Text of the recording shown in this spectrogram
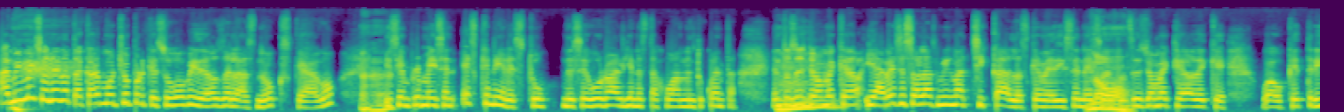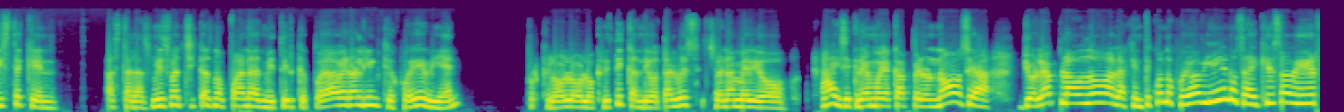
a mí me suelen atacar mucho porque subo videos de las nukes que hago y siempre me dicen, es que ni eres tú, de seguro alguien está jugando en tu cuenta. Entonces yo me mm. quedo, y a veces son las mismas chicas las que me dicen eso, entonces yo me quedo de que, wow, qué triste que hasta las mismas chicas no puedan admitir que puede haber alguien que juegue bien, porque luego lo, lo critican. Digo, tal vez suena medio, ay, se cree muy acá, pero no, o sea, yo le aplaudo a la gente cuando juega bien, o sea, hay que saber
